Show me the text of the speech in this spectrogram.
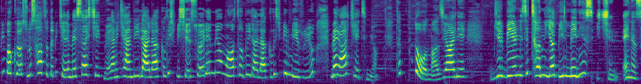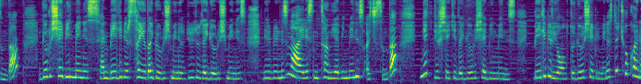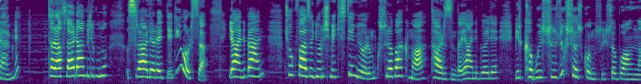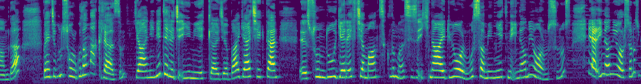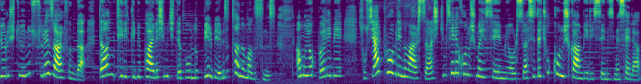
Bir bakıyorsunuz haftada bir kere mesaj çekmiyor. Yani kendiyle alakalı hiçbir şey söylemiyor. Muhatabıyla alakalı hiçbir mevzuyu merak etmiyor. Tabii bu da olmaz. Yani birbirinizi tanıyabilmeniz için en azından görüşebilmeniz, yani belli bir sayıda görüşmeniz, yüz yüze görüşmeniz, birbirinizin ailesini tanıyabilmeniz açısından net bir şekilde görüşebilmeniz, belli bir yoğunlukta görüşebilmeniz de çok önemli. Taraflardan biri bunu ısrarla reddediyorsa, yani ben çok fazla görüşmek istemiyorum, kusura bakma tarzında yani böyle bir kabulsüzlük söz konusuysa bu anlamda bence bunu sorgulamak lazım. Yani ne derece iyi niyetli acaba? Gerçekten e, sunduğu gerekçe mantıklı mı? Sizi ikna ediyor mu? Samimiyetine inanıyor musunuz? Eğer inanıyorsanız görüştüğünüz süre zarfında daha nitelikli bir paylaşım içinde bulunup birbirinizi tanımalısınız. Ama yok böyle bir sosyal problemi varsa, kimseyle konuşmayı sevmiyorsa, siz de çok konuşkan biriyseniz mesela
